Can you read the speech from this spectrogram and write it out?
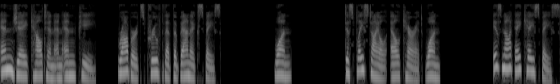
N. J. Kalton and N. P. Roberts proved that the Banach space 1 displaystyle l caret 1 is not a K-space.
